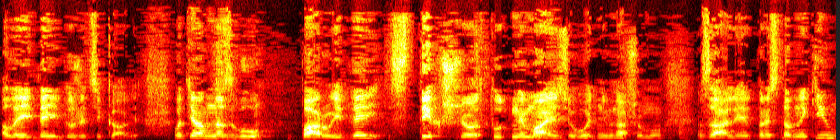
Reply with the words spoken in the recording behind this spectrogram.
але ідеї дуже цікаві. От я вам назву пару ідей з тих, що тут немає сьогодні в нашому залі представників,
